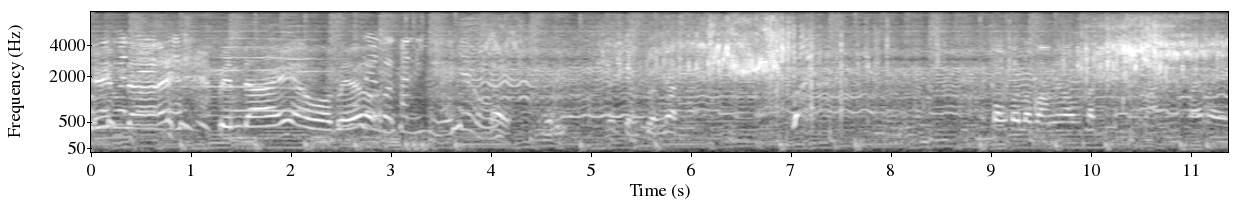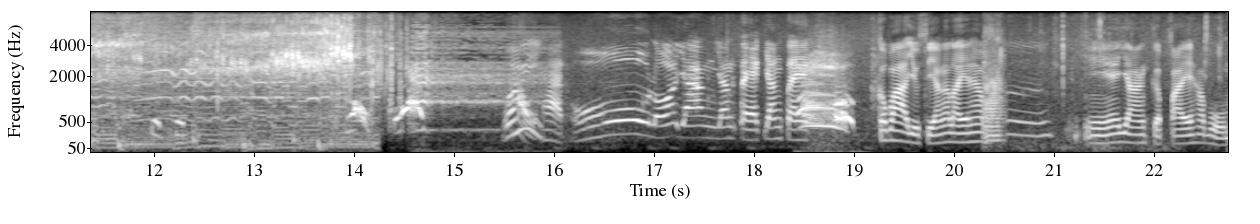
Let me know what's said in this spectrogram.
เป็นได้เป็นได้เอาออกแล้วเร็วกว่าคันนี้อยู่ไม่ใช่หรอใช่ เสียงเครื่องยันกองต้องระวังนะครับตัดไฟแรงเจ็ดสิบว้าวผาดโอ้ล้อยางยางแตกยางแตก ก็ว่าอยู่เสียงอะไรนะครับเออนี่ยางเกือบไปครับผม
